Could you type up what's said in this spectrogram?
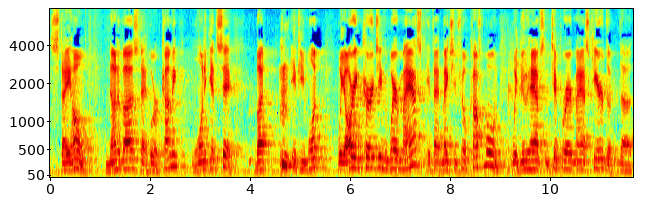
stay home. None of us that who are coming want to get sick. But if you want we are encouraging to wear masks if that makes you feel comfortable. And we do have some temporary masks here the, the,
